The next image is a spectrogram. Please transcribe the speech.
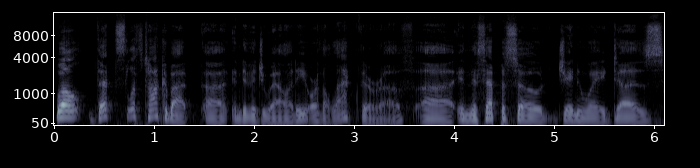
well, that's let's talk about uh, individuality or the lack thereof. Uh, in this episode, Janeway does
